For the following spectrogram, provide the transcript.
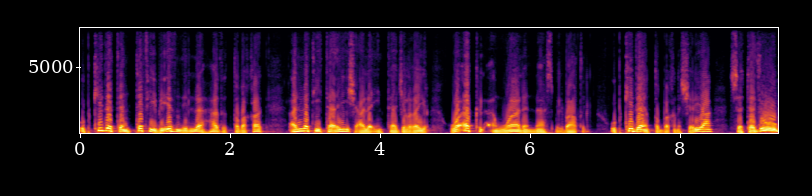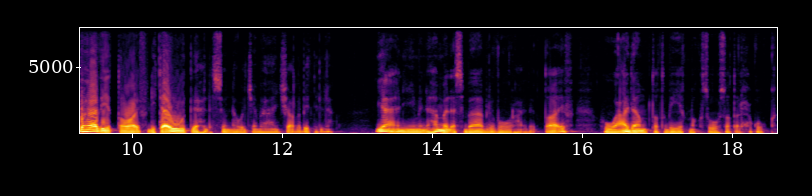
وبكده تنتفي بإذن الله هذه الطبقات التي تعيش على إنتاج الغير وأكل أموال الناس بالباطل. وبكده إن طبقنا الشريعة ستذوب هذه الطوائف لتعود لأهل السنة والجماعة إن شاء الله بإذن الله. يعني من أهم الأسباب لظهور هذه الطائف هو عدم تطبيق مقصوصة الحقوق.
